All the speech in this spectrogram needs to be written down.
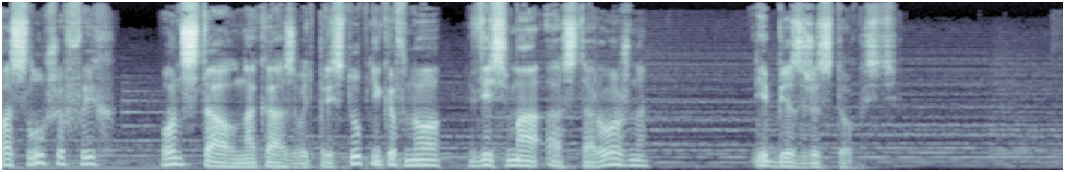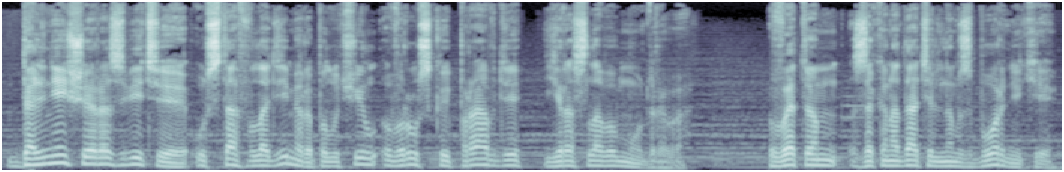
Послушав их, он стал наказывать преступников, но весьма осторожно и без жестокости. Дальнейшее развитие устав Владимира получил в «Русской правде» Ярослава Мудрого. В этом законодательном сборнике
